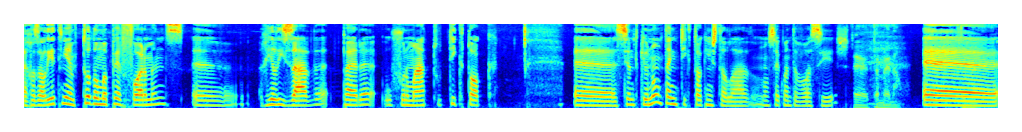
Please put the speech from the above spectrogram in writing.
a Rosalia tinha toda uma performance uh, realizada para o formato TikTok. Uh, sendo que eu não tenho TikTok instalado, não sei quanto a vocês. É, também não. Uh,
